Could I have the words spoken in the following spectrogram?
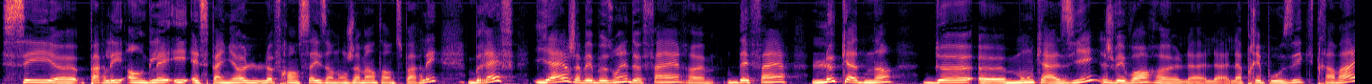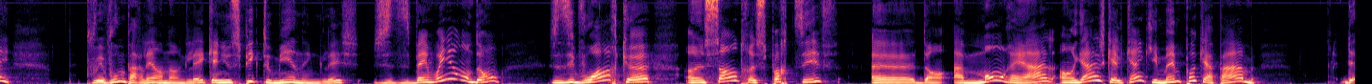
c'est euh, parler anglais et espagnol. Le français, ils en ont jamais entendu parler. Bref, hier, j'avais besoin de faire euh, défaire le cadenas de mon casier. Je vais voir la, la, la préposée qui travaille pouvez-vous me parler en anglais? Can you speak to me in English? Je dis, ben voyons donc. Je dis, voir que un centre sportif euh, dans, à Montréal engage quelqu'un qui est même pas capable de,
